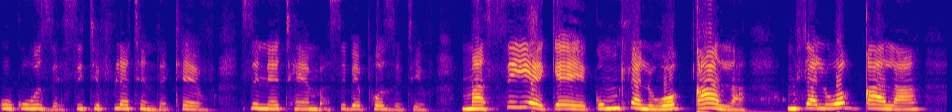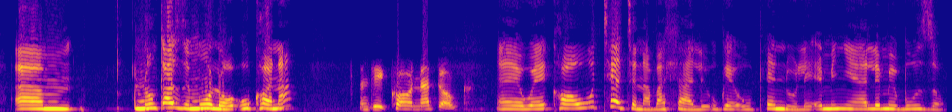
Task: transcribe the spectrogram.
ukuze sithi flatten the curve sinethemba sibe positive? Masiye ke kumhlali wokuqala umhlali wokuqala um nonkazimulo ukhona? Ndikhona doc. Ewe kho uthethe nabahlali uke uphendule eminye yale mibuzo.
